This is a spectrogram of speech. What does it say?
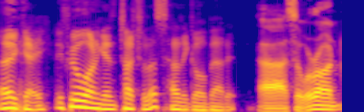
okay. If people want to get in touch with us, how do they go about it? Uh, so we're on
